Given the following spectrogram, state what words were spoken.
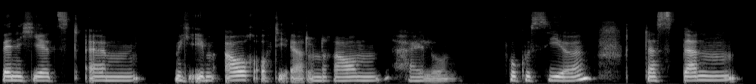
Wenn ich jetzt ähm, mich eben auch auf die Erd- und Raumheilung fokussiere, dass dann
